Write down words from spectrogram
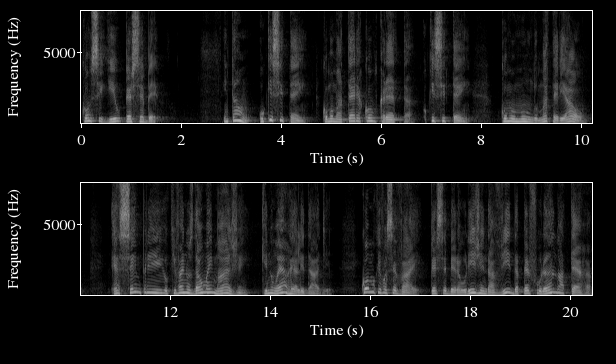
conseguiu perceber. Então, o que se tem como matéria concreta, o que se tem como mundo material, é sempre o que vai nos dar uma imagem que não é a realidade. Como que você vai perceber a origem da vida perfurando a terra?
